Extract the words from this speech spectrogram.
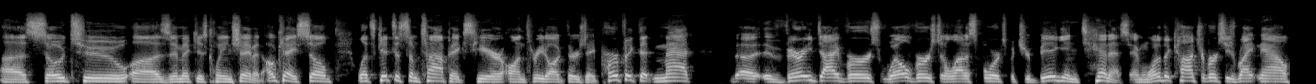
Uh, so too, uh, Zemek is clean shaven. Okay, so let's get to some topics here on Three Dog Thursday. Perfect that Matt uh, very diverse, well versed in a lot of sports, but you're big in tennis. And one of the controversies right now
